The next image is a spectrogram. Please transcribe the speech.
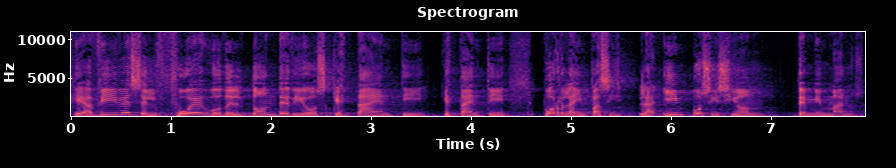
que avives el fuego del don de Dios que está en ti, que está en ti por la, la imposición de mis manos.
